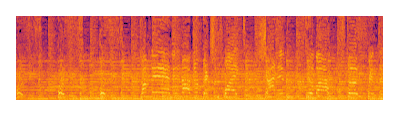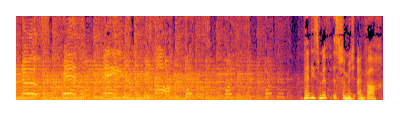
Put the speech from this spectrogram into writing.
Horses. Patti Smith ist für mich einfach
